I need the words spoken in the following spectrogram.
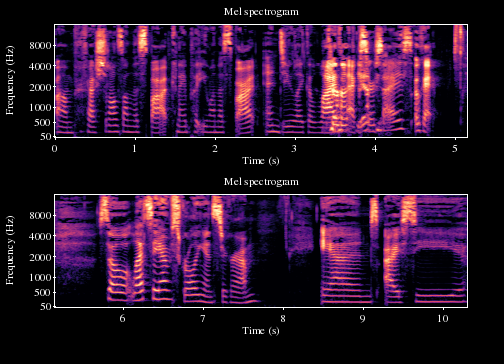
um, professionals on the spot. Can I put you on the spot and do like a live exercise? Okay. So let's say I'm scrolling Instagram and I see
